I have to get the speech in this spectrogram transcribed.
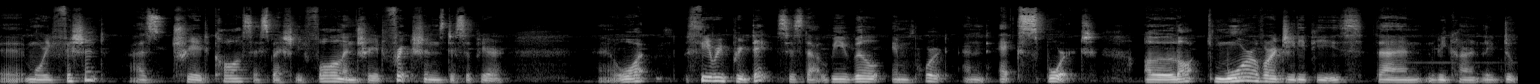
uh, more efficient, as trade costs especially fall and trade frictions disappear, uh, what theory predicts is that we will import and export a lot more of our GDPs than we currently do.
